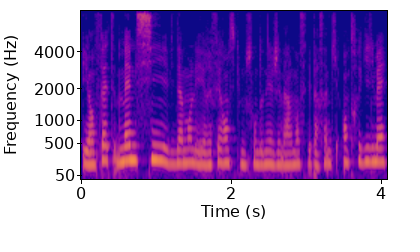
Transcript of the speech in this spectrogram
Et en fait, même si, évidemment, les références qui nous sont données, généralement, c'est des personnes qui, entre guillemets,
